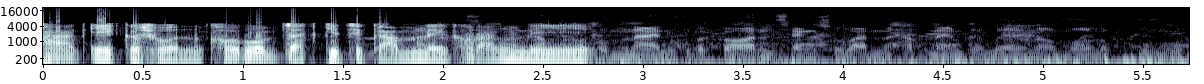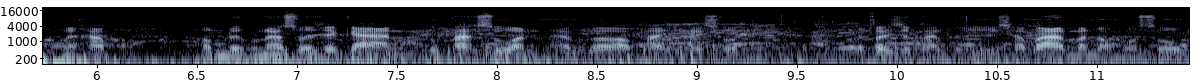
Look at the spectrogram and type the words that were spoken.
ภาคเอกชนเข้าร่วมจัดกิจกรรมในครั้งนี้ ผมนายนิติปกรณ์แสงสุวรรณนะครับในอำเภอเมืองหนองบัวลำพูนะครับพร้อมด้วยหัวหน้าส่วนราชการทุกภาคส่วนนะครับก็ภาคเอกชน แล้วก็ที่สำคัญคือชาวบ้านบ้านหนองบัวโซม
